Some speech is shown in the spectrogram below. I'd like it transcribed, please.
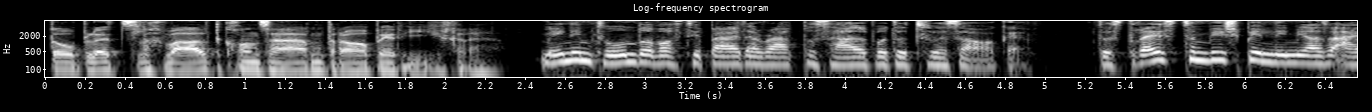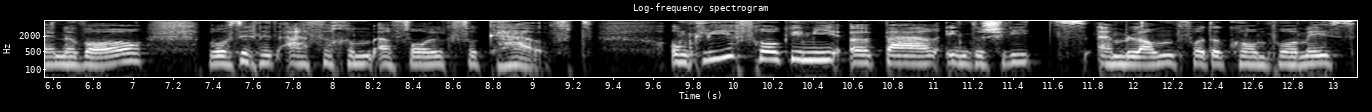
da plötzlich Weltkonzerne daran bereichern. Mir nimmt Wunder, was die beiden Rapper selber dazu sagen. Das Stress zum Beispiel nehme ich als einer wahr, der sich nicht einfach im Erfolg verkauft. Und gleich frage ich mich, ob er in der Schweiz, einem Land von der Kompromiss,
